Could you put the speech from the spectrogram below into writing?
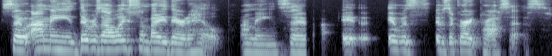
So, I mean, there was always somebody there to help. I mean, so it, it was it was a great process.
